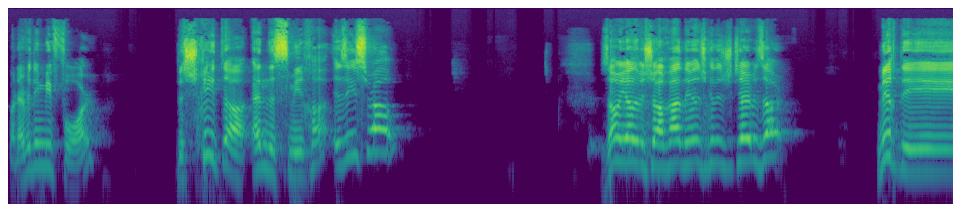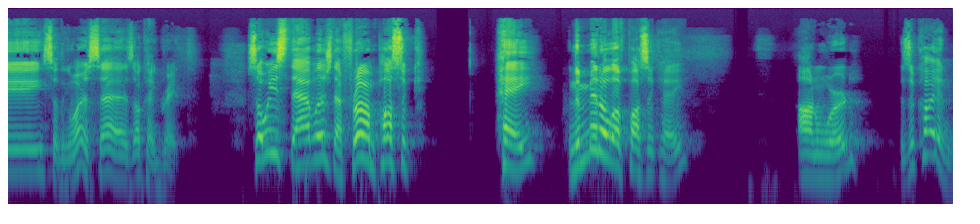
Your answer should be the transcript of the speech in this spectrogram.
But everything before, the shchita and the smicha is Israel. So the Gemara says, okay, great. So we established that from Pasuk Hey, in the middle of Pasuk Hey, onward is a Kayan.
